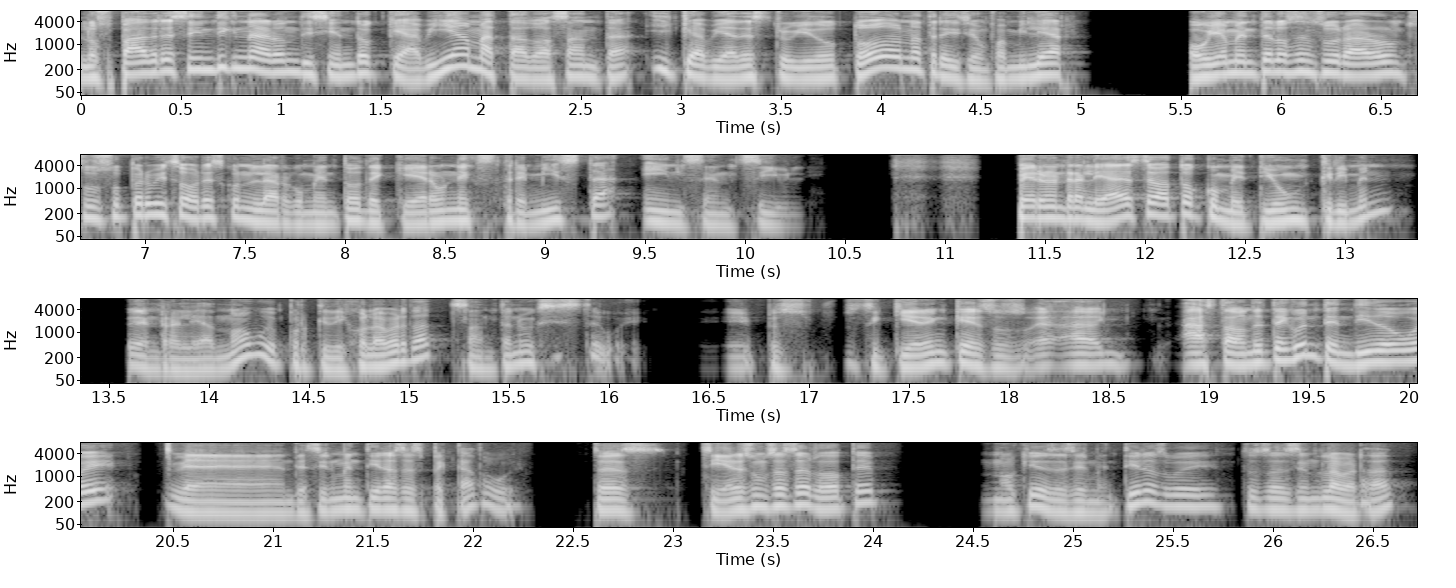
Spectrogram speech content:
Los padres se indignaron diciendo que había matado a Santa y que había destruido toda una tradición familiar. Obviamente lo censuraron sus supervisores con el argumento de que era un extremista e insensible. Pero en realidad este vato cometió un crimen. En realidad no, güey, porque dijo la verdad, Santa no existe, güey. Pues si quieren que esos... eh, hasta donde tengo entendido, güey, eh, decir mentiras es pecado, güey. Entonces, si eres un sacerdote, no quieres decir mentiras, güey. Tú estás diciendo la verdad.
